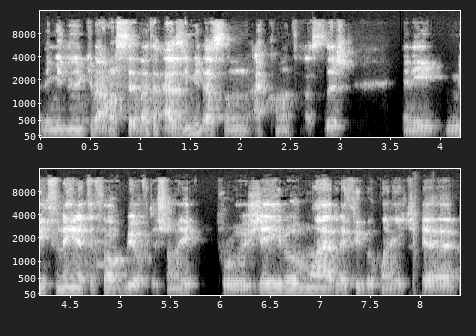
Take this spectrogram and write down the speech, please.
یعنی می‌دونیم که به هر حال ثروت عظیمی دست اون اکانت هستش. یعنی می‌تونه این اتفاق بیفته. شما یک پروژه رو معرفی بکنید که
